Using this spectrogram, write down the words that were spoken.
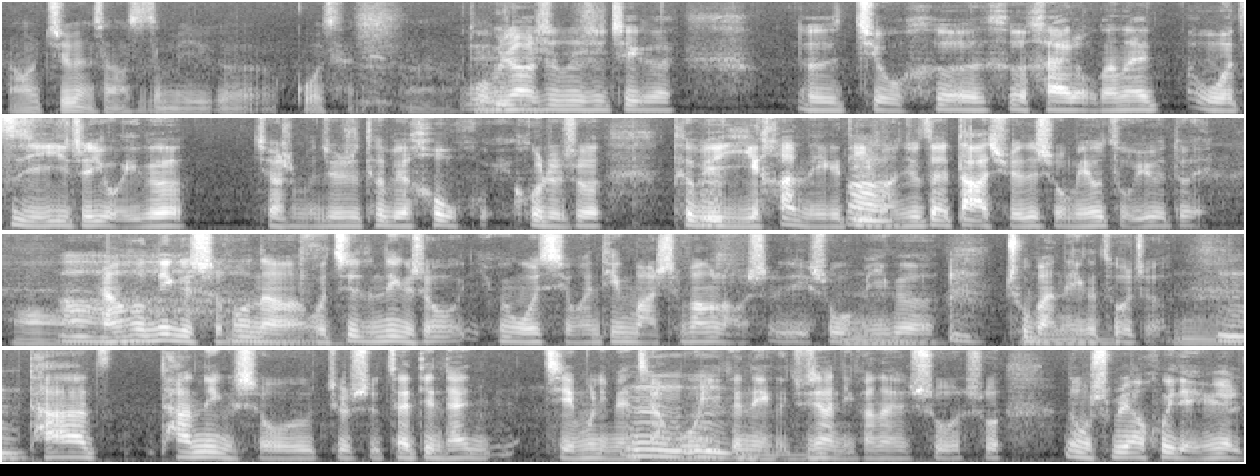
然后基本上是这么一个过程。嗯，我不知道是不是这个，呃，酒喝喝嗨了。我刚才我自己一直有一个。叫什么？就是特别后悔，或者说特别遗憾的一个地方，就在大学的时候没有组乐队。哦。然后那个时候呢，我记得那个时候，因为我喜欢听马世芳老师，也是我们一个出版的一个作者。嗯。他他那个时候就是在电台节目里面讲过一个那个，就像你刚才说说，那我是不是要会点乐理？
